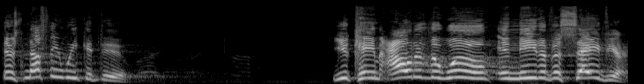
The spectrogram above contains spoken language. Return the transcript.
There's nothing we could do. You came out of the womb in need of a Savior.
